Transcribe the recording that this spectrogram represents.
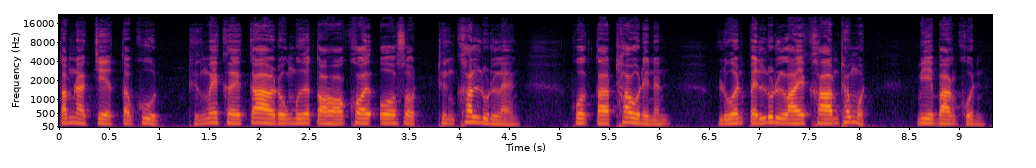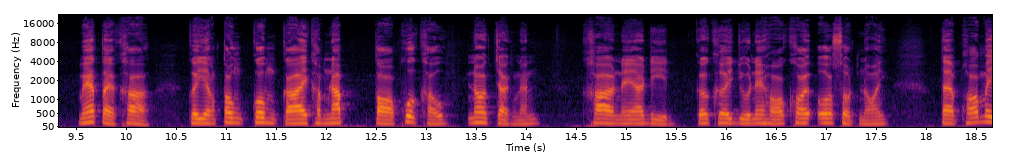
ตำหนักเจตตะพูดถึงไม่เคยกล้าลงมือต่อหอคอยโอสถถึงขั้นรุนแรง พวกตาเท่าในนั้น ล้วนเป็นรุ่นลายคามทั้งหมด มีบางคน แม้แต่ข้าก็ยังต้องก้มกายคำนับต่อพวกเขา นอกจากนั้นข้าในอดีต ก็เคยอยู่ในหอคอยโอสถน้อย แต่เพราะไม่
